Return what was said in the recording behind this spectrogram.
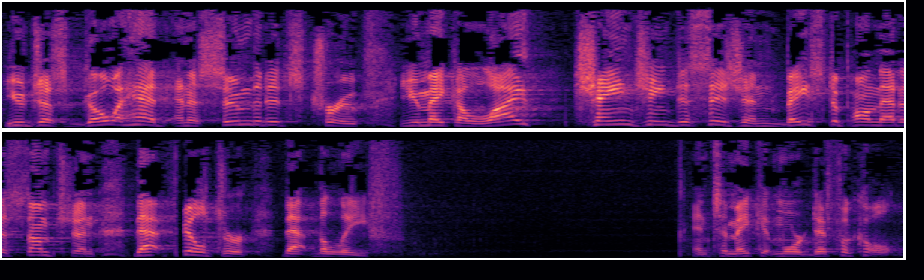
You just go ahead and assume that it's true. You make a life changing decision based upon that assumption, that filter, that belief. And to make it more difficult,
